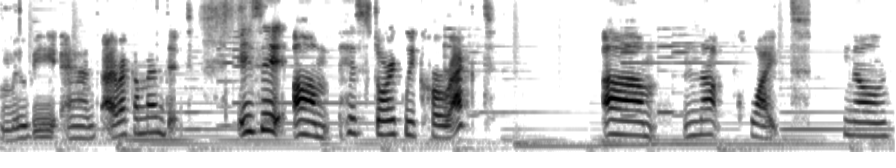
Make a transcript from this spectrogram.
movie, and I recommend it. Is it um, historically correct? Um, not quite you know.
